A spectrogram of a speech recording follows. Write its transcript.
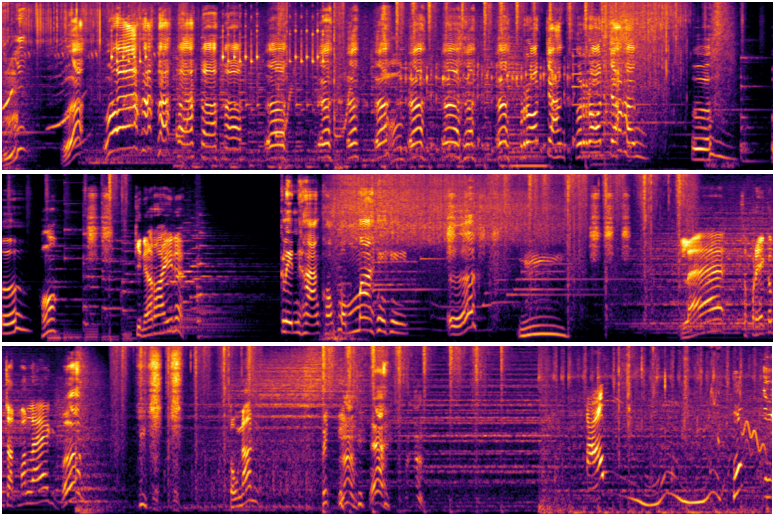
หืมเออว้าเออเออเออเออเออเออเออร้อนจัง ร้อนจัง เออ เอออ๋อกินอะไรเนี่ยกลิ่นหางของผมไหม่ เอออืม และสเปรย์กำจัดแมลง เออตรงนั้นเฮ้ยเนี่ยอ้าวโอ้โอ้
